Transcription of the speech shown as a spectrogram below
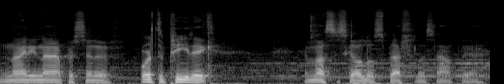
99% of orthopedic and musculoskeletal specialists out there.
